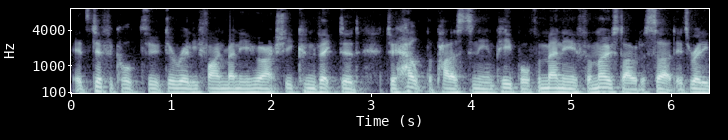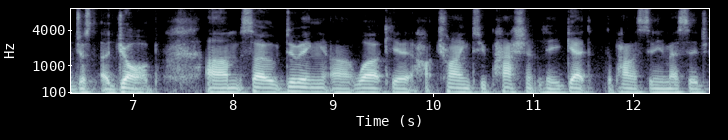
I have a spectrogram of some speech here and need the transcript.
it's difficult to, to really find many who are actually convicted to help the Palestinian people. For many, for most, I would assert, it's really just a job. Um, so doing uh, work here, trying to passionately get the Palestinian message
